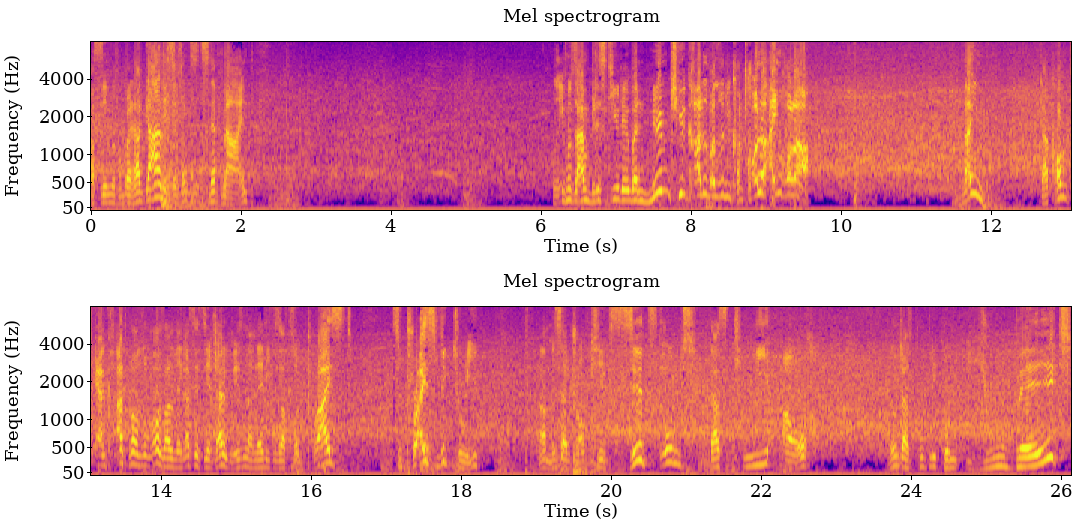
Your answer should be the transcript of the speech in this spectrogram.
Was sehen wir von Bret Hart? Gar nichts. Er fängt den Snap mehr ein. Also ich muss sagen, Blitzkio, der übernimmt hier gerade mal so die Kontrolle. Einroller. Nein. Da kommt er gerade noch so raus. Also wäre das jetzt die Entscheidung gewesen, dann hätte ich gesagt, Surprised. Surprise Victory. Ja, Mr. Dropkick sitzt und das Knie auch. Und das Publikum jubelt.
